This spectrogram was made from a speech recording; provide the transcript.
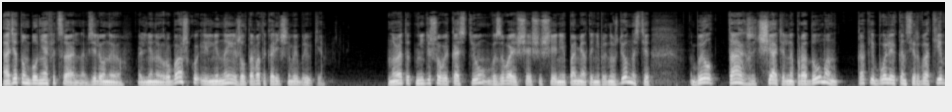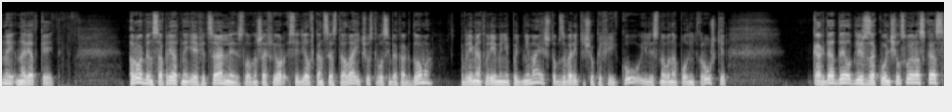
Одет он был неофициально, в зеленую льняную рубашку и льняные желтовато-коричневые брюки. Но этот недешевый костюм, вызывающий ощущение помятой непринужденности, был так же тщательно продуман, как и более консервативный наряд Кейт. Робин, опрятный и официальный, словно шофер, сидел в конце стола и чувствовал себя как дома, время от времени поднимаясь, чтобы заварить еще кофейку или снова наполнить кружки. Когда Делглиш закончил свой рассказ,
